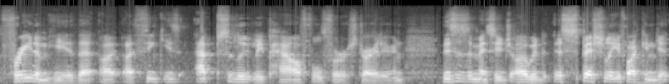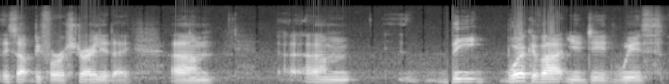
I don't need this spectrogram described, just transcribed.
freedom here that I, I think is absolutely powerful for australia. And this is a message i would especially if i can get this up before australia day um, um, the work of art you did with,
